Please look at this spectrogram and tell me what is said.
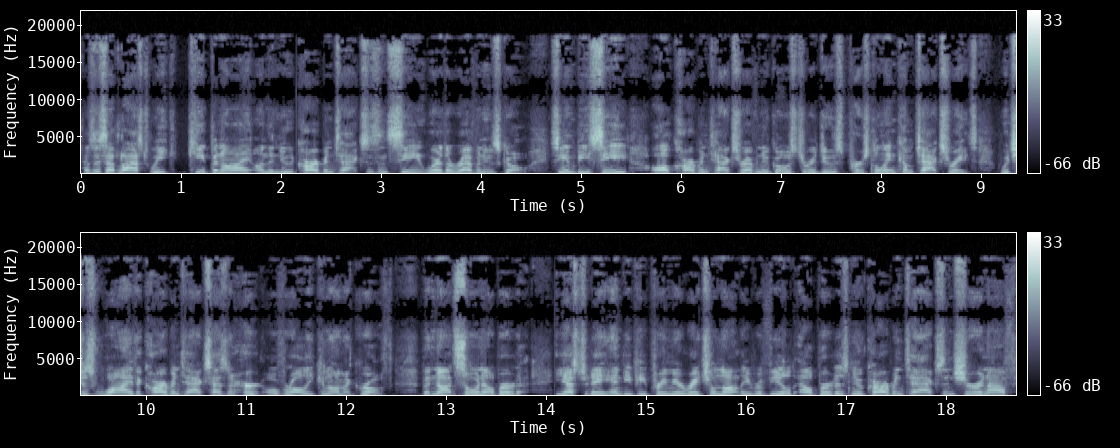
As I said last week, keep an eye on the new carbon taxes and see where the revenues go. See, in BC, all carbon tax revenue goes to reduce personal income tax rates, which is why the carbon tax hasn't hurt overall economic growth. But not so in Alberta. Yesterday, NDP Premier Rachel Notley revealed Alberta's new carbon tax, and sure enough,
